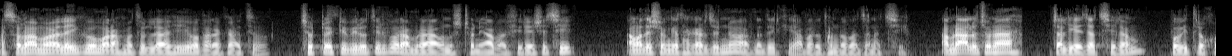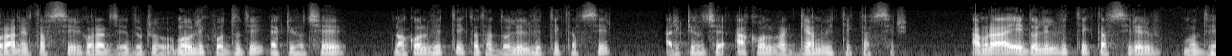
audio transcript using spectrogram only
আসসালামু আলাইকুম রহমতুল্লাহি ওবরাকাত ছোট্ট একটি বিরতির পর আমরা অনুষ্ঠানে আবার ফিরে এসেছি। আমাদের সঙ্গে থাকার জন্য আপনাদেরকে আবারও ধন্যবাদ জানাচ্ছি। আমরা আলোচনা চালিয়ে যাচ্ছিলাম, পবিত্র কোরআনের তাফসির করার যে দুটো মৌলিক পদ্ধতি, একটি হচ্ছে নকল ভিত্তিক তথা দলিল ভিত্তিক তাফসির। আরেকটি হচ্ছে আকল বা জ্ঞান ভিত্তিক তাফসির। আমরা এই দলিল ভিত্তিক তাফসিরের মধ্যে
